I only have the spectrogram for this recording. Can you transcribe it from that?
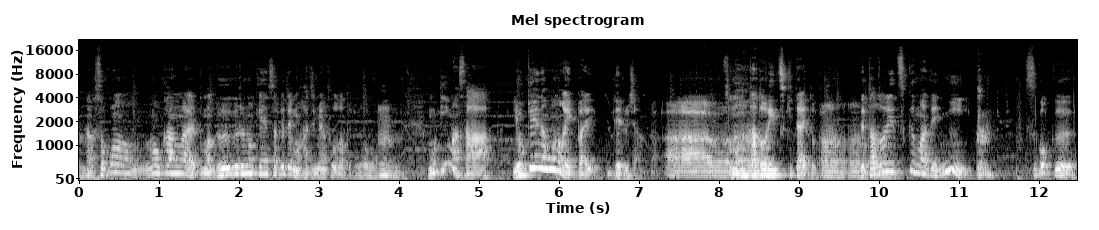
うんなんかそこの考えると、まあ、Google の検索でも初めはそうだったけど、うん。もう今さ余計なものがいっぱい出るじゃん。ああそのたどりり着きたい時、うんうん。でたどり着くまでにすごく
